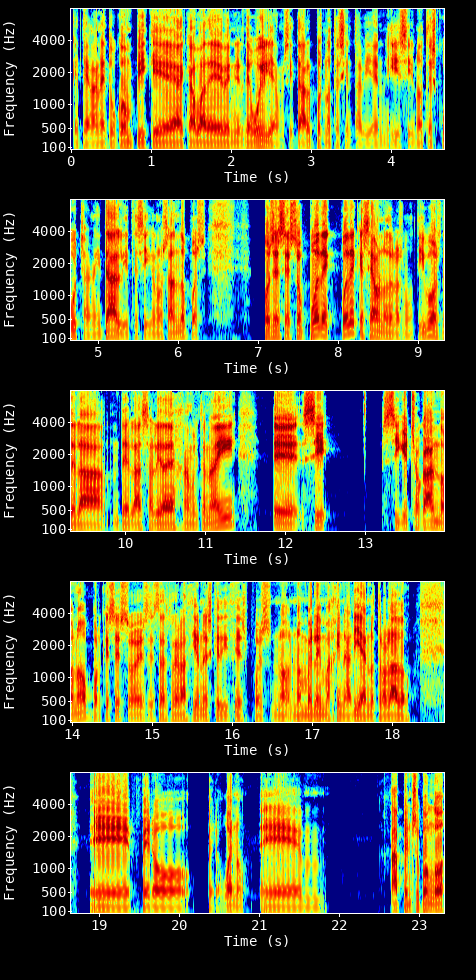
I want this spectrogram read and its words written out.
que te gane tu compi que acaba de venir de Williams y tal, pues no te sienta bien. Y si no te escuchan y tal y te siguen usando, pues, pues es eso. Puede, puede que sea uno de los motivos de la, de la salida de Hamilton ahí. Eh, sí, sigue chocando, ¿no? Porque es eso, es esas relaciones que dices, pues no, no me lo imaginaría en otro lado. Eh, pero, pero bueno, eh, supongo.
